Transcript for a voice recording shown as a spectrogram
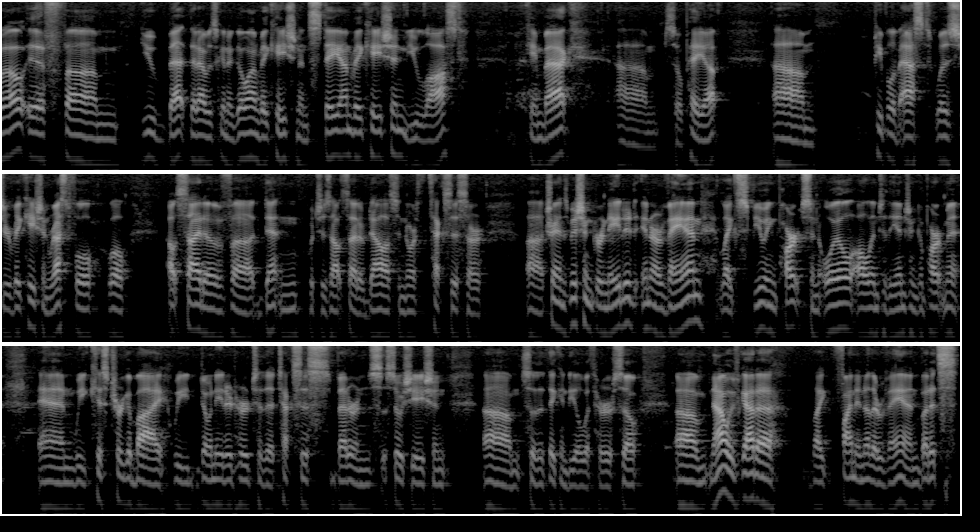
Well, if um, you bet that I was going to go on vacation and stay on vacation, you lost. Came back, um, so pay up. Um, people have asked, was your vacation restful? Well, outside of uh, Denton, which is outside of Dallas in North Texas, our uh, transmission grenaded in our van, like spewing parts and oil all into the engine compartment and we kissed her goodbye. We donated her to the Texas Veterans Association um, so that they can deal with her. So um, now we've got to like find another van, but it's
